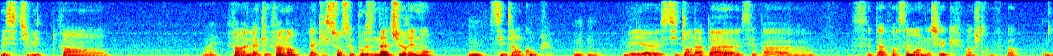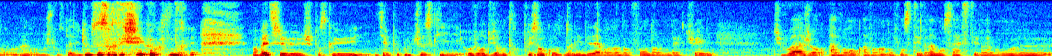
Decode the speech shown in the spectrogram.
Mais si tu vis. Enfin. Ouais. Enfin, la... enfin, non, la question se pose naturellement Mm. si t'es en couple. Mm, mm. Mais euh, si t'en as pas, euh, c'est pas, euh, c'est pas forcément un échec, enfin, je trouve pas. Non, ah non, je pense pas du tout que ce soit un échec, au contraire. En fait, je, je pense qu'il y a beaucoup de choses qui, aujourd'hui, rentrent plus en compte dans l'idée d'avoir un enfant dans le monde actuel. Tu vois, genre, avant, avoir un enfant, c'était vraiment ça. C'était vraiment, euh,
